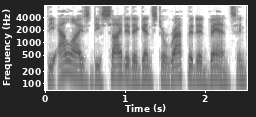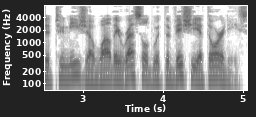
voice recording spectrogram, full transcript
the Allies decided against a rapid advance into Tunisia while they wrestled with the Vichy authorities.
